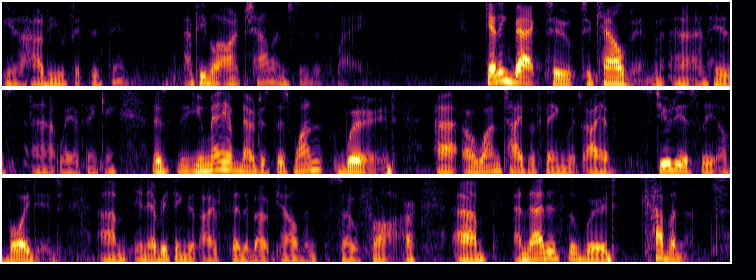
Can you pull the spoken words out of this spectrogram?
you know, how do you fit this in? And people aren't challenged in this way. Getting back to, to Calvin uh, and his uh, way of thinking, there's, you may have noticed there's one word uh, or one type of thing which I have studiously avoided um, in everything that I've said about Calvin so far, um, and that is the word covenant.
